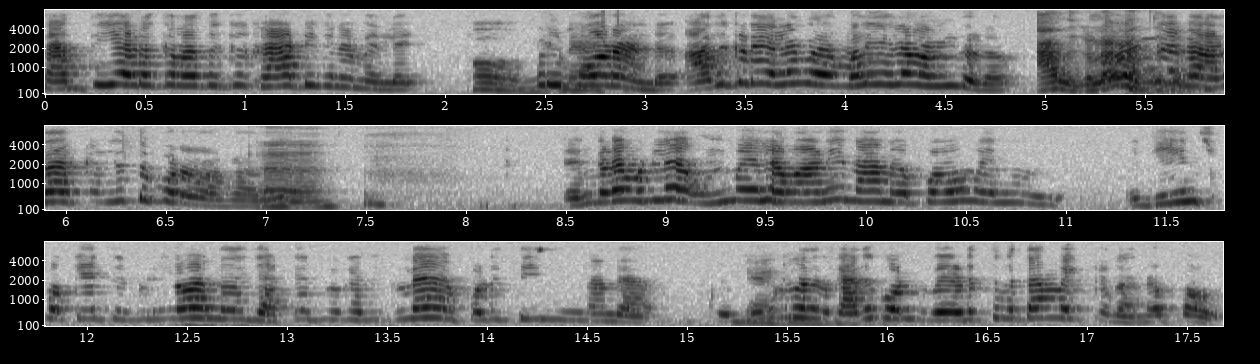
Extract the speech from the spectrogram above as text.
சத்தி எடுக்கிறதுக்கு காட்டிக்கணும் இல்லை. இப்படி போடாண்டு. அதுக்கிடையில வெளியில வந்துடும். அதுக்கெல்லாம் வந்து அதை இழுத்து போடுவாங்க. எங்கட வீட்டுல உண்மையில வாணி நான் எப்பவும் ஜீன்ஸ் பாக்கெட்டுக்குள்ளயோ அந்த ஜாக்கெட் பாக்கெட்டுக்குள்ள பொலித்தீன் அந்த மூடுறதுக்கு அது கொண்டு எடுத்து தான் வைக்கிறேன் எப்பவும்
